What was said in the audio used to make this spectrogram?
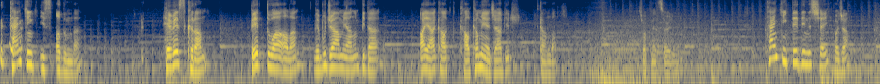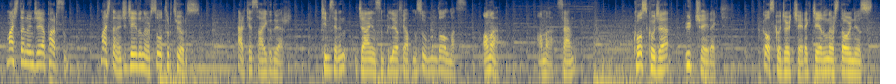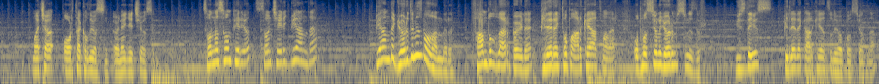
Tanking is adında heves kıran, beddua alan ve bu camianın bir daha ayağa kalk kalkamayacağı bir skandal. Çok net söylüyorum. Tanking dediğiniz şey hocam, maçtan önce yaparsın. Maçtan önce Jalen Hurts'u oturtuyoruz. Herkes saygı duyar kimsenin Giants'ın playoff yapması umurunda olmaz. Ama ama sen koskoca 3 çeyrek koskoca 3 çeyrek Jalen Hurts'ta oynuyorsun. Maça ortak oluyorsun. Öne geçiyorsun. Sonra son periyot, son çeyrek bir anda bir anda gördünüz mü olanları? Fumble'lar böyle bilerek topu arkaya atmalar. O pozisyonu görmüşsünüzdür. %100 bilerek arkaya atılıyor o pozisyonda.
